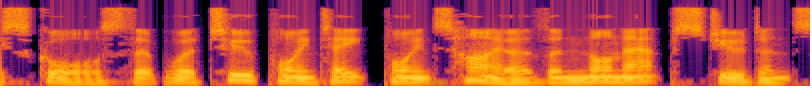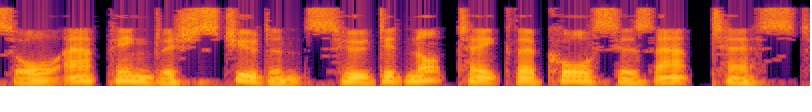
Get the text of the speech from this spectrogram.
scores that were 2.8 points higher than non-AP students or AP English students who did not take their course's AP test.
